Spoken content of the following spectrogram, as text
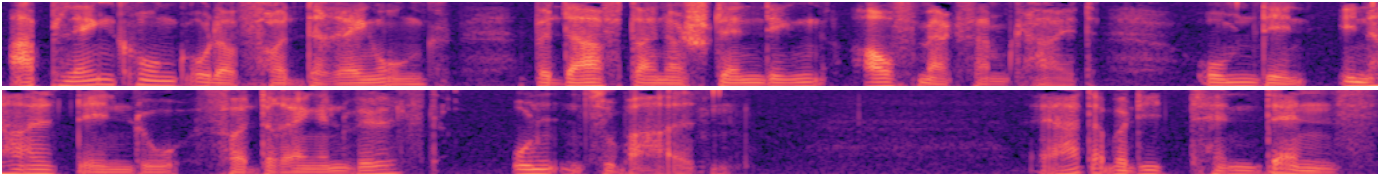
Ablenkung oder Verdrängung bedarf deiner ständigen Aufmerksamkeit, um den Inhalt, den du verdrängen willst, unten zu behalten. Er hat aber die Tendenz,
